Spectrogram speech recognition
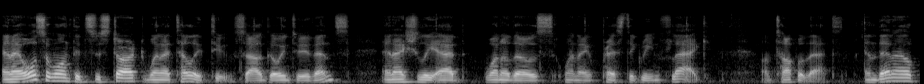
And I also want it to start when I tell it to, so I'll go into events and actually add one of those when I press the green flag on top of that. And then I'll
